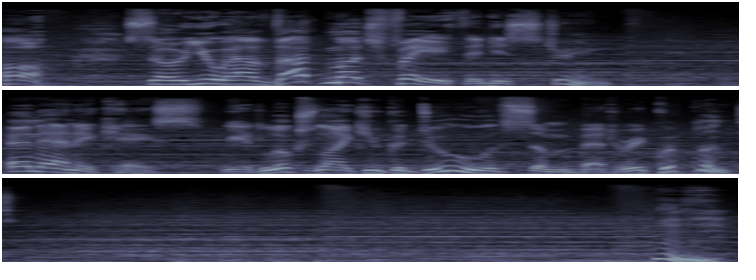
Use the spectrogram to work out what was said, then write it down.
Oh, so you have that much faith in his strength? In any case, it looks like you could do with some better equipment. Hmm.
